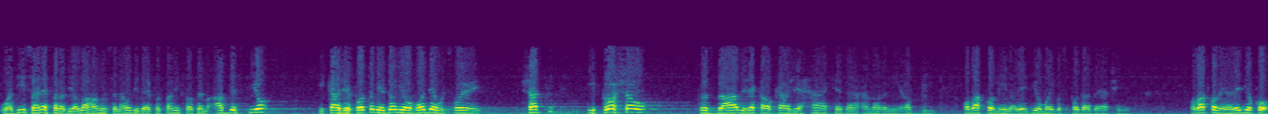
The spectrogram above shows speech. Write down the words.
U hadisu Anefa radijallahu anhu se navodi da je poslanik sa osvema abdestio i kaže potom je donio vode u svojoj šaci i prošao kroz bradu i rekao kaže hake da amarani rabbi ovako mi je naredio moj gospodar da ja činim ovako je naredio ko?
